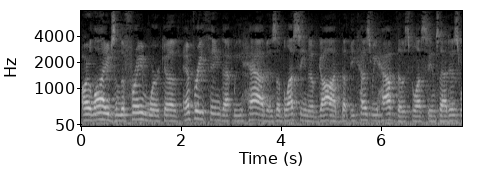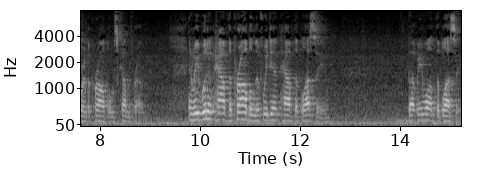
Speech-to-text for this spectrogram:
our lives in the framework of everything that we have is a blessing of God, but because we have those blessings, that is where the problems come from. And we wouldn't have the problem if we didn't have the blessing but we want the blessing.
